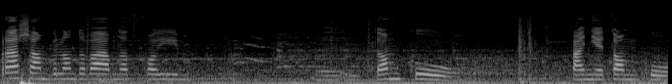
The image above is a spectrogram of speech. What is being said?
Przepraszam, wylądowałam na twoim y, domku. Panie Tomku.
